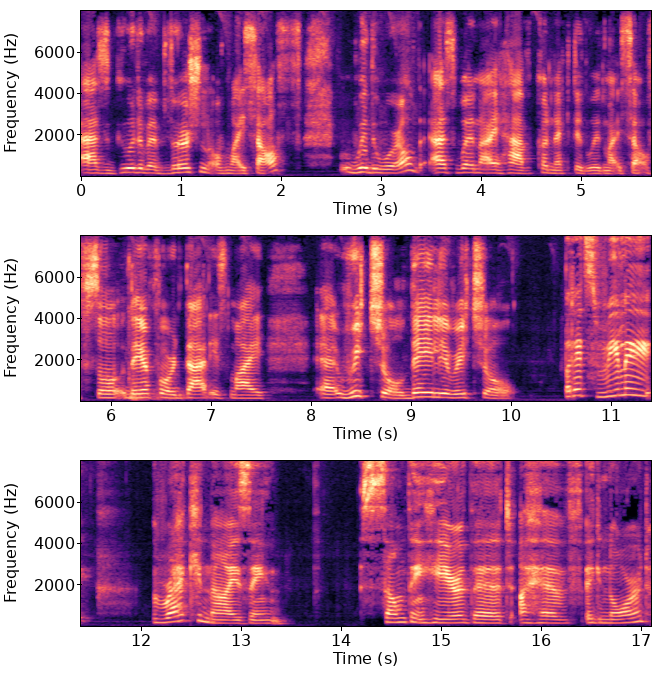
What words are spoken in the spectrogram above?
as good of a version of myself with the world as when I have connected with myself. So, therefore, that is my uh, ritual, daily ritual but it's really recognizing something here that I have ignored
